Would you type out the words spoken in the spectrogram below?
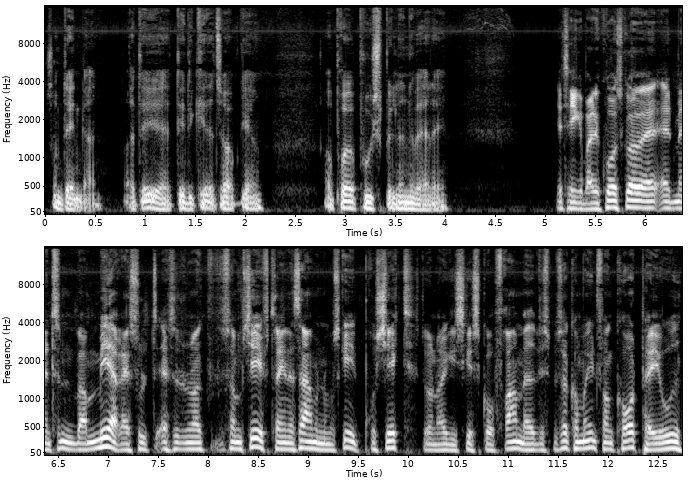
som dengang. Og det er dedikeret til opgaven. Og prøve at pushe spillerne hver dag. Jeg tænker bare, det kunne også godt, at man sådan var mere resultat... Altså, du nok, som cheftræner, så har man måske et projekt, du nok, I skal skå fremad. Hvis man så kommer ind for en kort periode,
